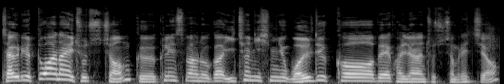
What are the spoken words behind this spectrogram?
자, 그리고 또 하나의 조추첨. 그 클린스만호가 2026 월드컵에 관련한 조추첨을 했죠.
